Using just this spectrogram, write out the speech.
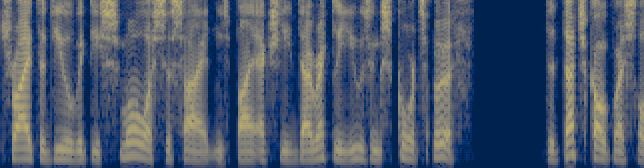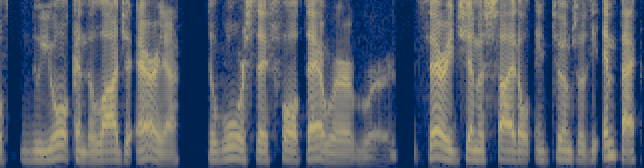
tried to deal with these smaller societies by actually directly using scorched earth. The Dutch conquest of New York and the larger area, the wars they fought there were, were very genocidal in terms of the impact,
